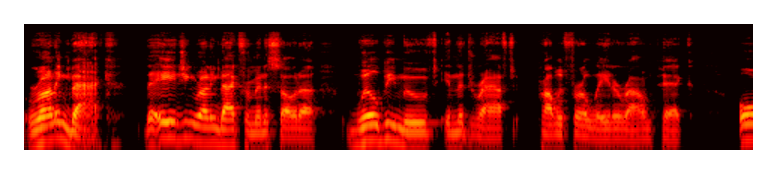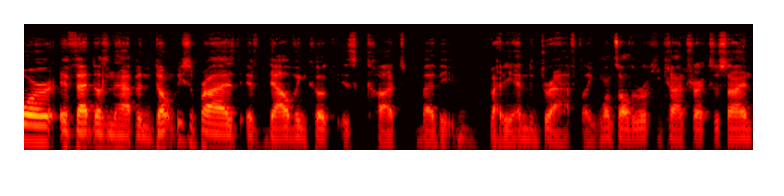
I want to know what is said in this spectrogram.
Running back, the aging running back for Minnesota will be moved in the draft, probably for a later round pick. Or if that doesn't happen, don't be surprised if Dalvin Cook is cut by the by the end of draft. Like once all the rookie contracts are signed,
